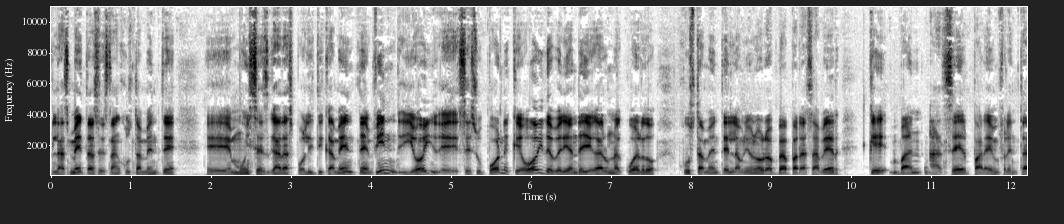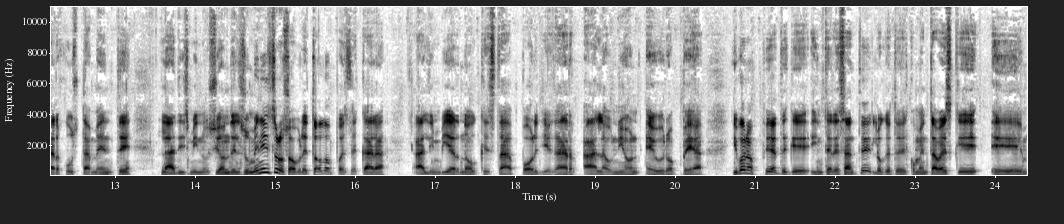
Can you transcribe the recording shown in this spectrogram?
las metas están justamente eh, muy sesgadas políticamente. En fin, y hoy eh, se supone que hoy deberían de llegar a un acuerdo justamente en la Unión Europea para saber qué van a hacer para enfrentar justamente la disminución del suministro, sobre todo pues de cara al invierno que está por llegar a la Unión Europea. Y bueno, fíjate que interesante, lo que te comentaba es que eh,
